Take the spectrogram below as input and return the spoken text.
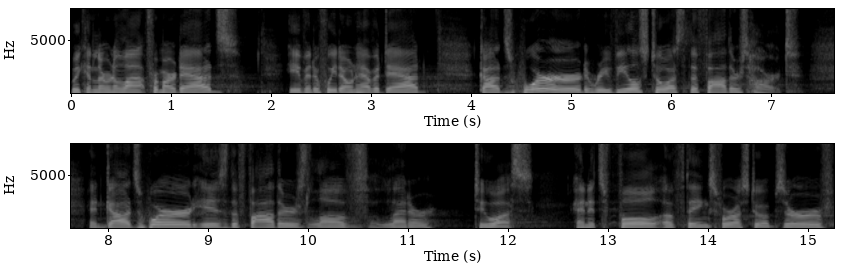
We can learn a lot from our dads, even if we don't have a dad. God's word reveals to us the Father's heart. And God's word is the Father's love letter to us and it's full of things for us to observe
